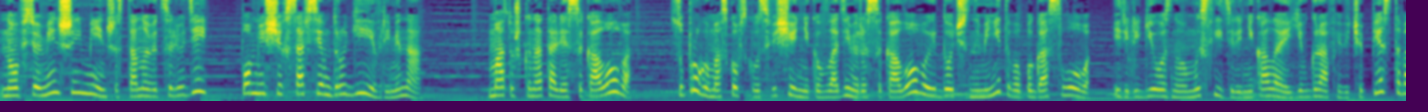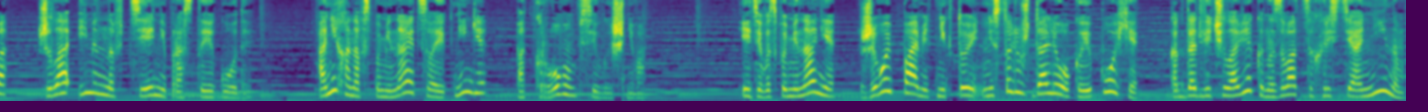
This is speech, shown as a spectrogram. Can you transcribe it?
Но все меньше и меньше становится людей, помнящих совсем другие времена. Матушка Наталья Соколова – Супруга московского священника Владимира Соколова и дочь знаменитого богослова и религиозного мыслителя Николая Евграфовича Пестова жила именно в те непростые годы. О них она вспоминает в своей книге «Под кровом Всевышнего». Эти воспоминания – живой памятник той не столь уж далекой эпохи, когда для человека называться христианином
